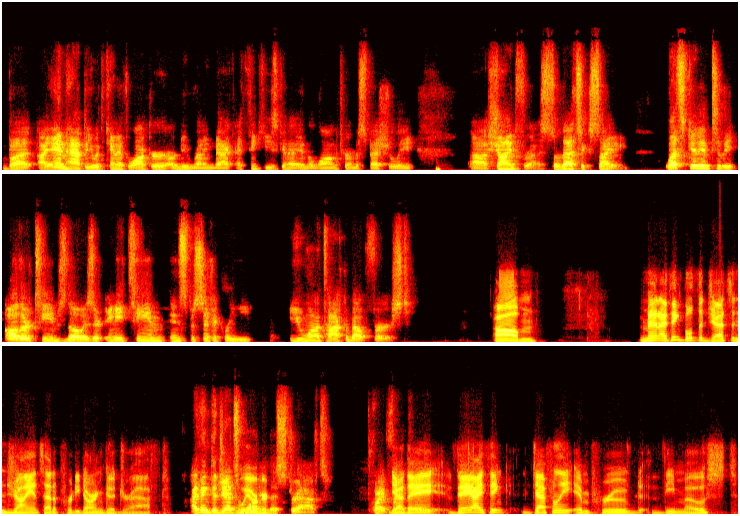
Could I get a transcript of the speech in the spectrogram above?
But I am happy with Kenneth Walker, our new running back. I think he's going to, in the long term, especially, uh, shine for us. So that's exciting. Let's get into the other teams, though. Is there any team in specifically you want to talk about first? Um, man, I think both the Jets and Giants had a pretty darn good draft. I think the Jets We won in this draft. Quite frankly. Yeah, they they I think definitely improved the most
